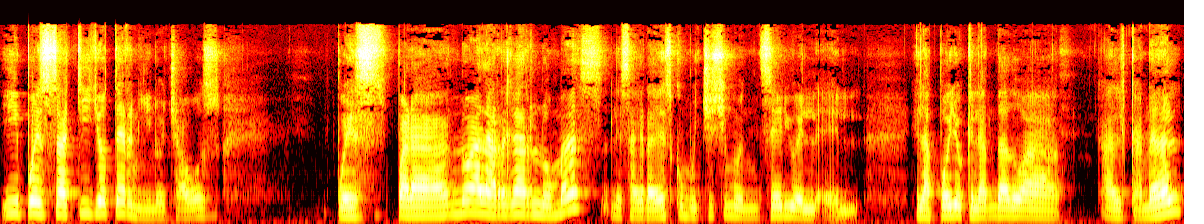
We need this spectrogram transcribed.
Y pues aquí yo termino, chavos. Pues para no alargarlo más, les agradezco muchísimo en serio el, el, el apoyo que le han dado a, al canal.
